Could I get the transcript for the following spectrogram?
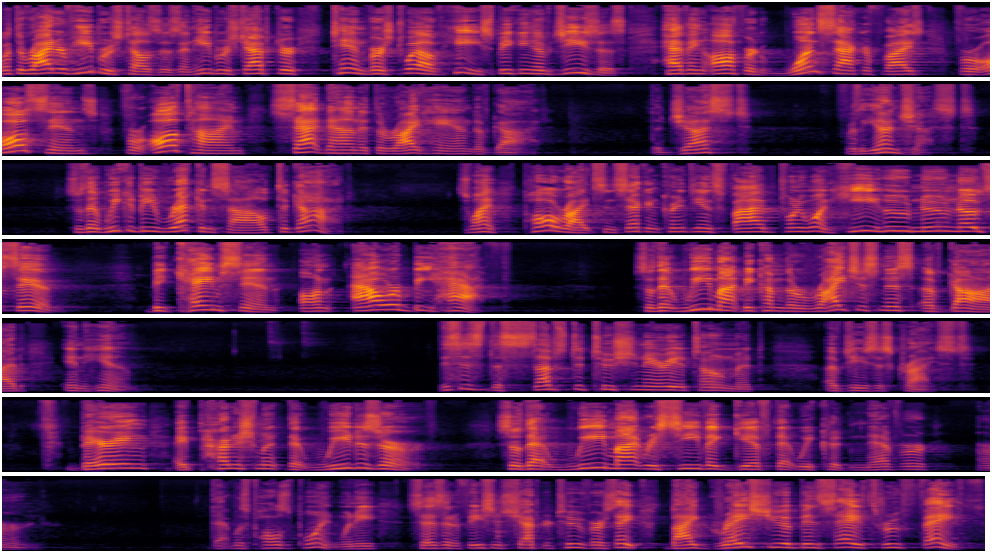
What the writer of Hebrews tells us in Hebrews chapter 10, verse 12. He, speaking of Jesus, having offered one sacrifice for all sins for all time, sat down at the right hand of God, the just for the unjust, so that we could be reconciled to God. That's why Paul writes in 2 Corinthians 5 21, He who knew no sin became sin on our behalf so that we might become the righteousness of God in him. This is the substitutionary atonement of Jesus Christ, bearing a punishment that we deserve so that we might receive a gift that we could never earn. That was Paul's point when he says in Ephesians chapter 2 verse 8, "By grace you have been saved through faith."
